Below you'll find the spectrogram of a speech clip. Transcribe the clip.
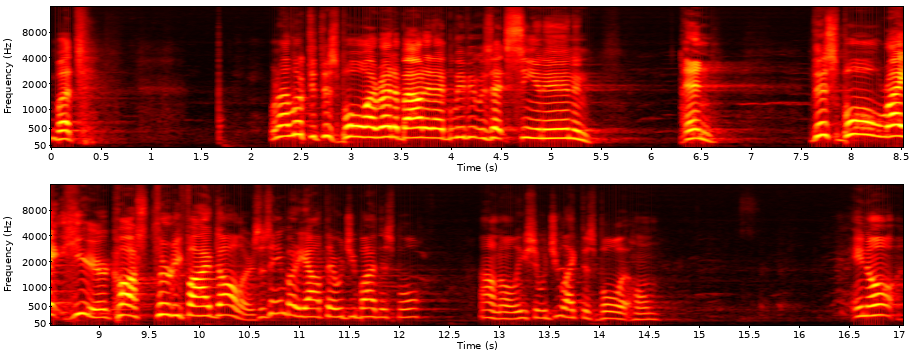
But when I looked at this bowl, I read about it, I believe it was at CNN, and, and this bowl right here cost $35. Is anybody out there, would you buy this bowl? I don't know, Alicia, would you like this bowl at home? You know,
